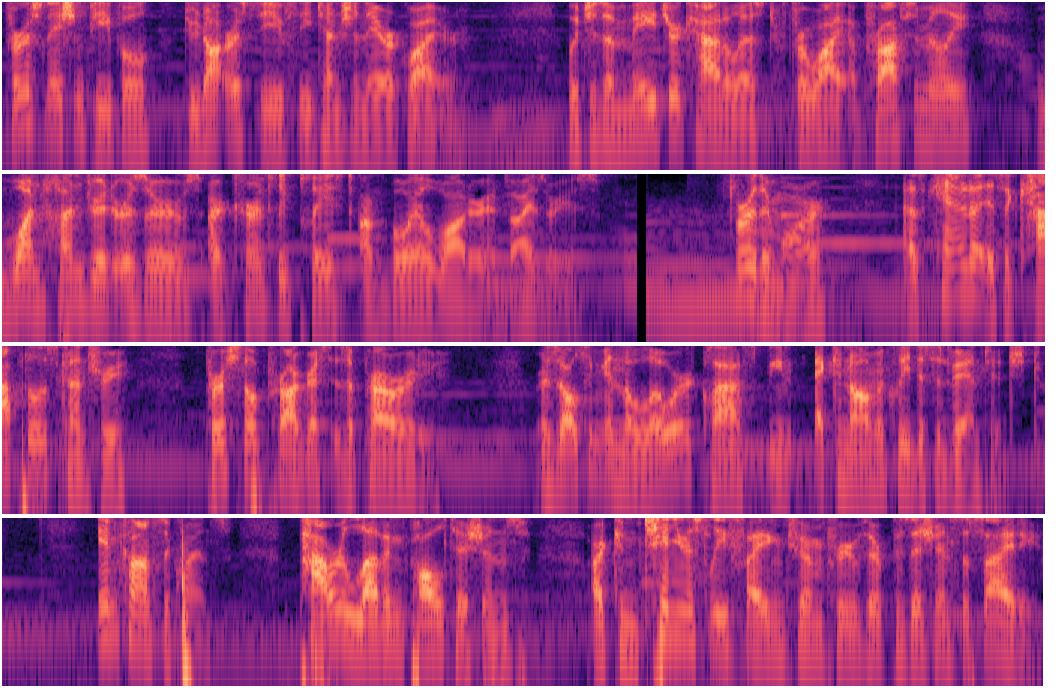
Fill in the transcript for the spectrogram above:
First Nation people do not receive the attention they require, which is a major catalyst for why approximately 100 reserves are currently placed on boil water advisories. Furthermore, as Canada is a capitalist country, personal progress is a priority, resulting in the lower class being economically disadvantaged. In consequence, power loving politicians are continuously fighting to improve their position in society,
